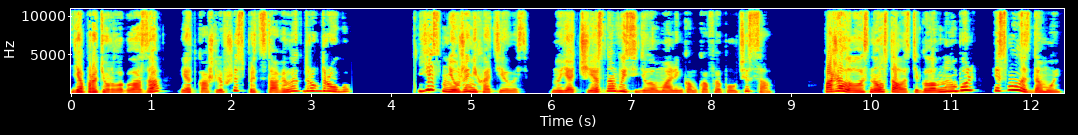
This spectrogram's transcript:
Я протерла глаза и, откашлявшись, представила их друг другу. Есть мне уже не хотелось, но я честно высидела в маленьком кафе полчаса, пожаловалась на усталость и головную боль и смылась домой.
